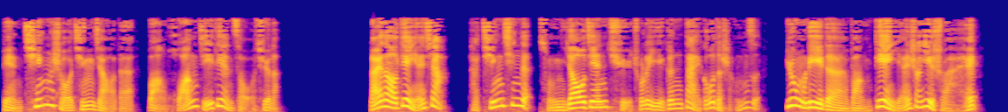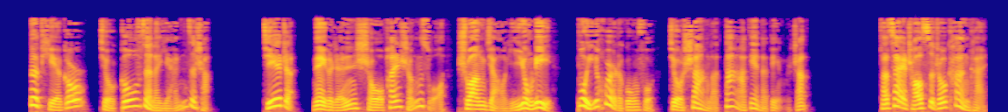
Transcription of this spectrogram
便轻手轻脚的往皇极殿走去了。来到殿檐下，他轻轻的从腰间取出了一根带钩的绳子，用力的往殿檐上一甩，那铁钩就勾在了檐子上。接着。那个人手攀绳索，双脚一用力，不一会儿的功夫就上了大殿的顶上。他再朝四周看看，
